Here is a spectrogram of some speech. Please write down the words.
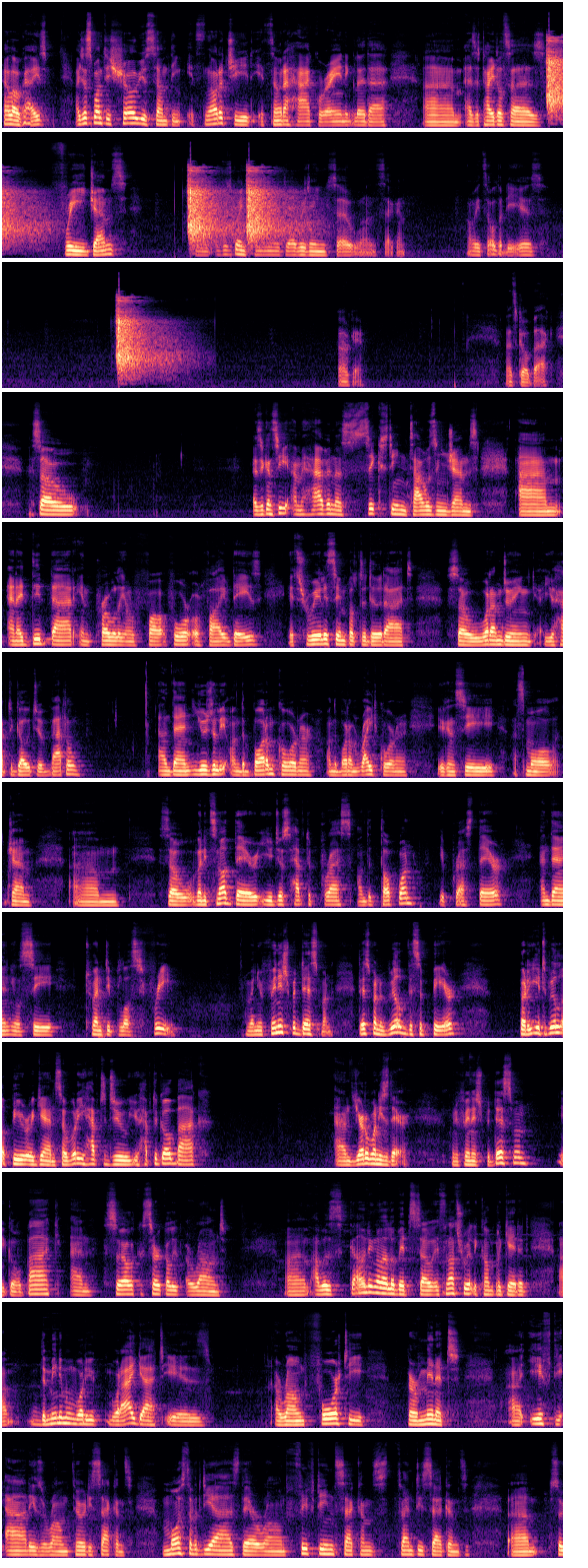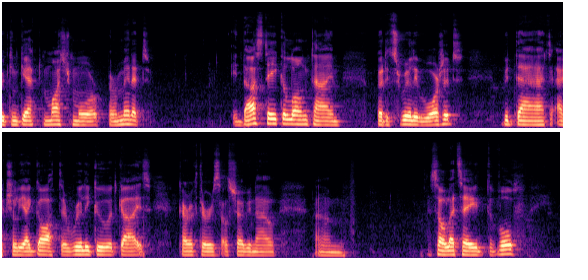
Hello guys, I just want to show you something. It's not a cheat, it's not a hack or anything like that. Um, as the title says, free gems. Um, I'm just going to mute everything, so one second. Oh, it's already is. Okay. Let's go back. So, as you can see, I'm having a 16,000 gems um, and I did that in probably on four, or five days. It's really simple to do that. So what I'm doing, you have to go to battle and then usually on the bottom corner, on the bottom right corner, you can see a small gem. Um, so when it's not there, you just have to press on the top one, you press there, and then you'll see 20 plus free. When you finish with this one, this one will disappear but it will appear again. So what you have to do, you have to go back and the other one is there. When you finish with this one, you go back and circle it around. Um, I was counting a little bit, so it's not really complicated. Um, the minimum what you what I get is around 40 per minute uh, if the ad is around 30 seconds. Most of the ads they're around 15 seconds, 20 seconds um, so you can get much more per minute. It does take a long time, but it's really worth it. With that, actually, I got the really good guys characters. I'll show you now. Um, so let's say the wolf,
